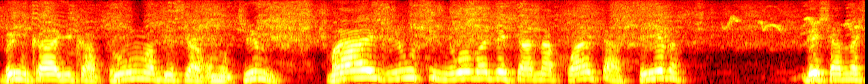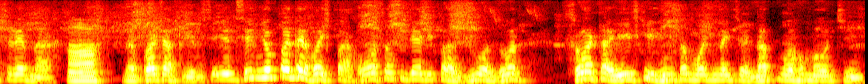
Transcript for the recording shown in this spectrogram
brincar aí com a turma, ver se arruma o time. Mas o senhor vai deixar na quarta-feira, deixar nós treinar. Ah, Na quarta-feira. Ele disse, meu pai levar isso para a roça, eu quiser ir para as duas horas, sorte a eles que vim para nós treinar para arrumar o time.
